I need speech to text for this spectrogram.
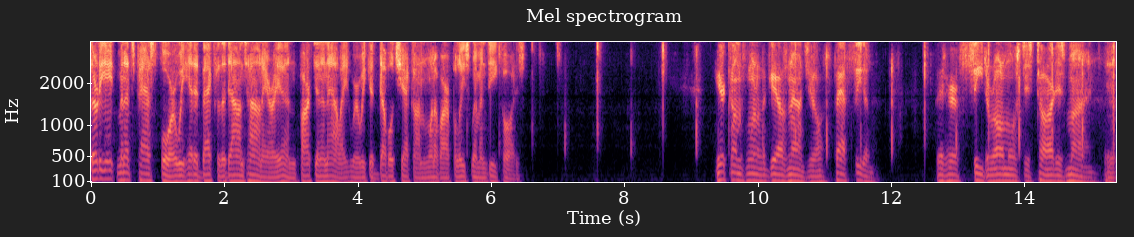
38 minutes past four, we headed back for the downtown area and parked in an alley where we could double check on one of our policewomen decoys. Here comes one of the gals now, Joe. Pat Field. Bet her feet are almost as tarred as mine. Yeah. Did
